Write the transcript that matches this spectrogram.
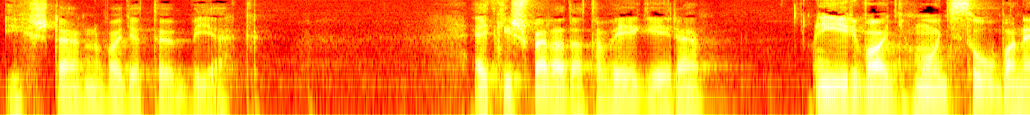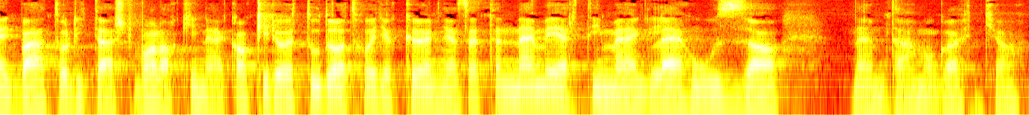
Isten vagy a többiek? Egy kis feladat a végére. Írj vagy mondj szóban egy bátorítást valakinek, akiről tudod, hogy a környezete nem érti meg, lehúzza, nem támogatja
